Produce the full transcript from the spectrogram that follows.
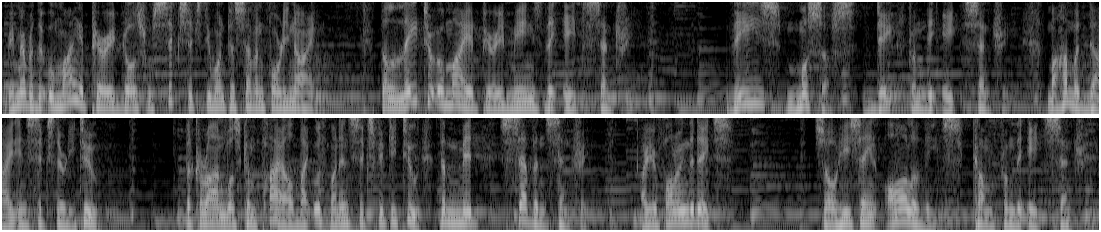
Remember, the Umayyad period goes from 661 to 749. The later Umayyad period means the 8th century. These Mushafs date from the 8th century. Muhammad died in 632. The Quran was compiled by Uthman in 652, the mid 7th century. Are you following the dates? So he's saying all of these come from the 8th century.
